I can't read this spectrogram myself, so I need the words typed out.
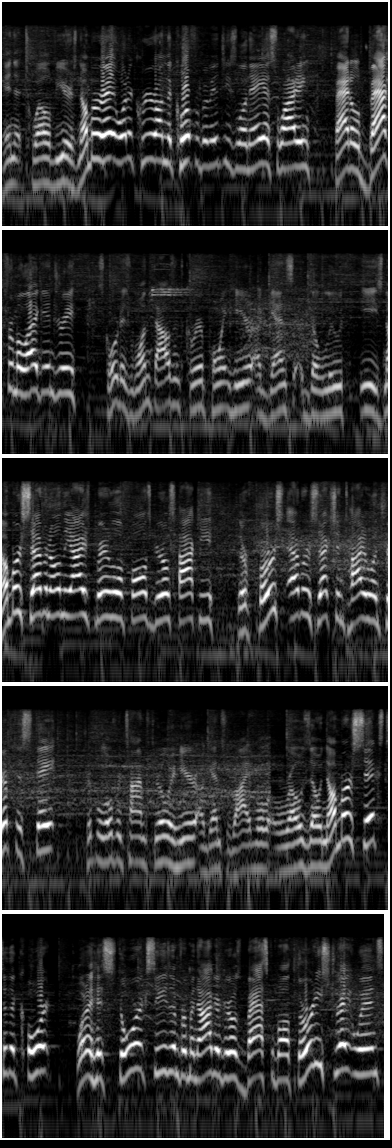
in 12 years. Number eight, what a career on the court for Bemidji's Linnaeus Whiting. Battled back from a leg injury, scored his 1,000th career point here against Duluth East. Number seven on the ice, Brandon Falls girls hockey, their first ever section title and trip to state. Triple overtime thriller here against rival Roseau. Number six to the court. What a historic season for Menahga girls basketball. 30 straight wins,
